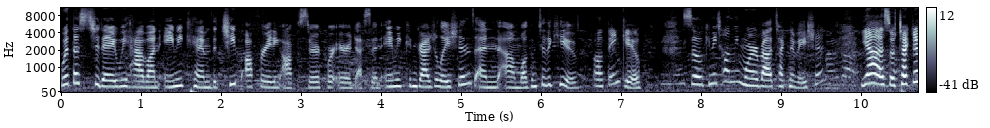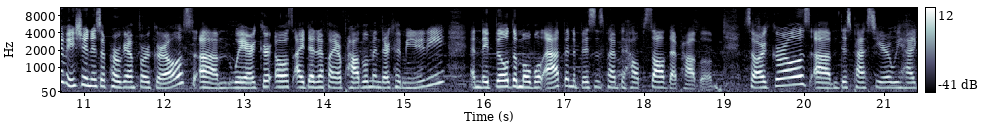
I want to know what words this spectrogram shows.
With us today, we have on Amy Kim, the Chief Operating Officer for Iridescent. Amy, congratulations and um, welcome to theCUBE. Oh, thank you. So can you tell me more about Technovation? Yeah, so Technovation is a program for girls um, where girls identify a problem in their community and they build a mobile app and a business plan to help solve that problem. So our girls, um, this past year we had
